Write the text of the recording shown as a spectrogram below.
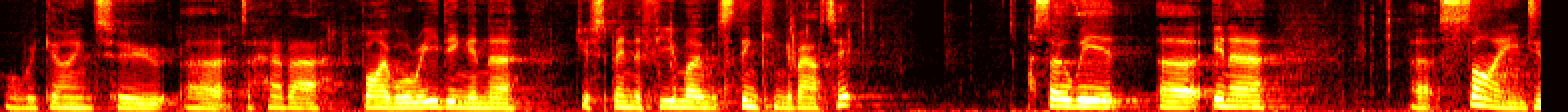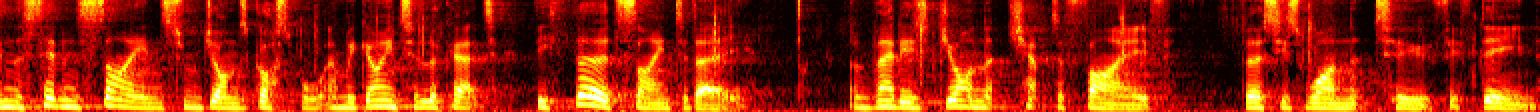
Well, we're going to, uh, to have our Bible reading and uh, just spend a few moments thinking about it. So, we're uh, in our uh, signs, in the seven signs from John's Gospel, and we're going to look at the third sign today, and that is John chapter 5, verses 1 to 15.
